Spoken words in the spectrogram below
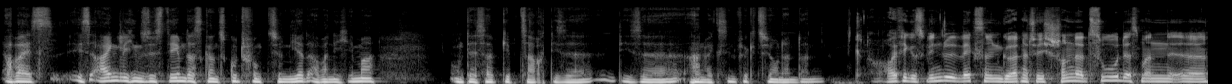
Aber es ist eigentlich ein System, das ganz gut funktioniert, aber nicht immer. Und deshalb gibt es auch diese, diese Harnwegsinfektionen dann. Genau. Häufiges Windelwechseln gehört natürlich schon dazu, dass man äh,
